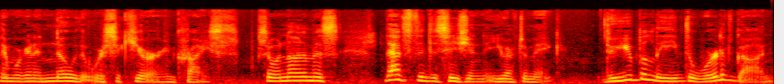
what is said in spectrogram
Then we're going to know that we're secure in Christ. So, Anonymous, that's the decision that you have to make. Do you believe the word of God,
